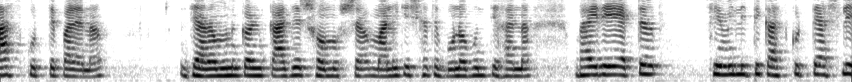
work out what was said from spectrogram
কাজ করতে পারে না, যারা মনে করেন কাজের সমস্যা, মালিকের সাথে বোনাবন্তি হয় না, বাইরে একটা ফ্যামিলিতে কাজ করতে আসলে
